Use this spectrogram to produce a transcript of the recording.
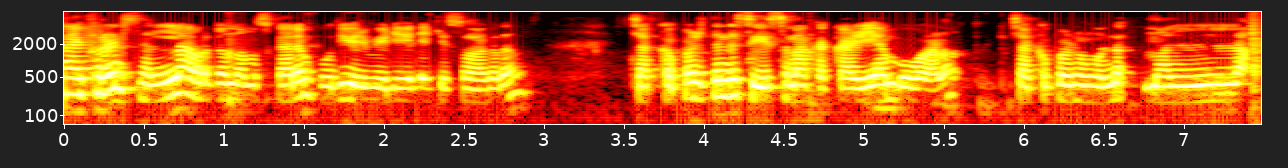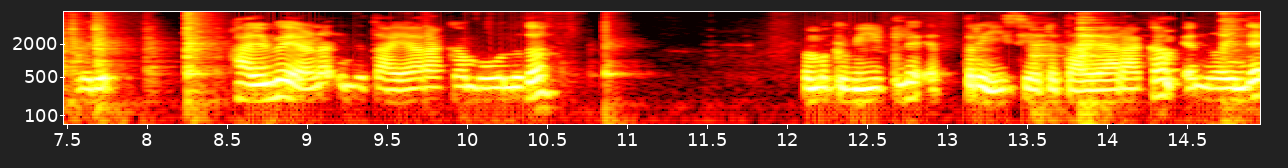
ഹായ് ഫ്രണ്ട്സ് എല്ലാവർക്കും നമസ്കാരം. പുതിയൊരു വീഡിയോയിലേക്ക് സ്വാഗതം. ചക്കപ്പഴത്തിന്റെ സീസണൊക്കെ കഴിയാൻ പോവാണ്. ചക്കപ്പഴം കൊണ്ട് നല്ല ഒരു ഹൽവയാണ് ഇന്ന് തയ്യാറാക്കാൻ പോകുന്നത്. നമുക്ക് വീട്ടിൽ എത്ര ഈസി ആയിട്ട് തയ്യാറാക്കാം എന്നതിന്റെ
